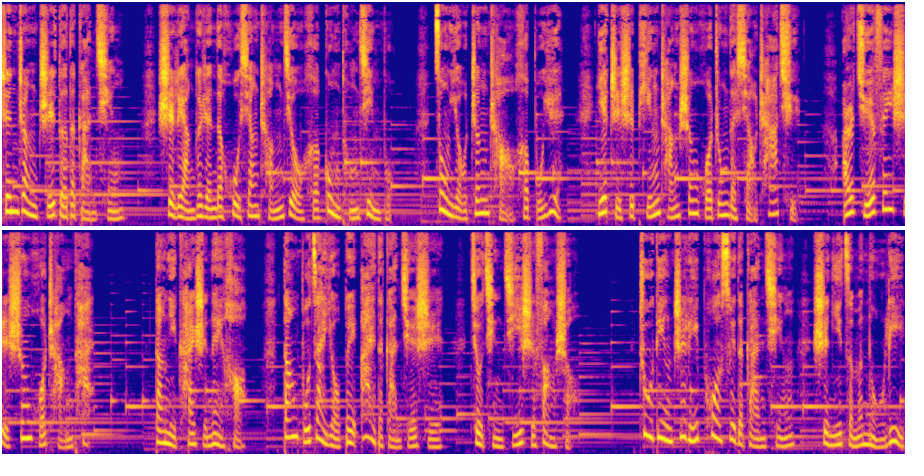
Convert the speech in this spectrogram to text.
真正值得的感情，是两个人的互相成就和共同进步。纵有争吵和不悦，也只是平常生活中的小插曲，而绝非是生活常态。当你开始内耗，当不再有被爱的感觉时，就请及时放手。注定支离破碎的感情，是你怎么努力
